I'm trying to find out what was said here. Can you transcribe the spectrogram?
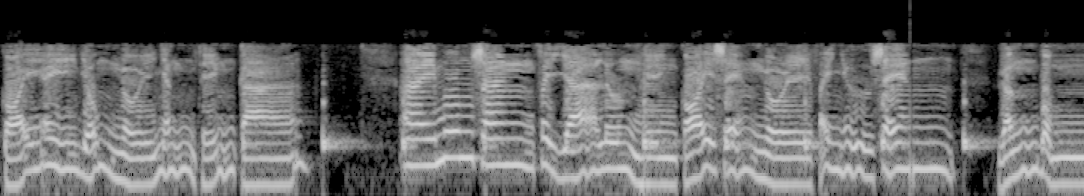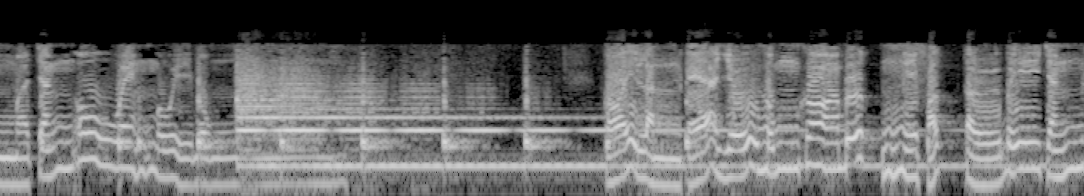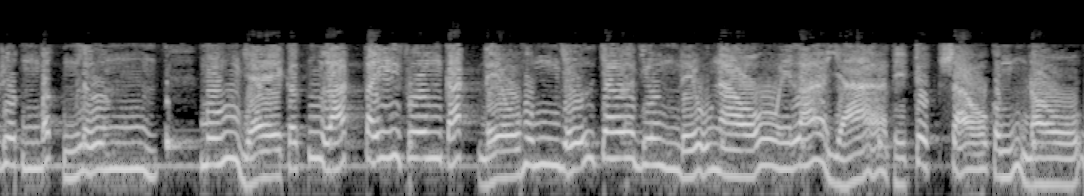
Cõi ấy vốn người nhân thiện cả. Ai muốn sang phải giả lương hiền, cõi sen người phải như sen gần bùng mà chẳng ô quen mùi bùng. Cõi lành kẻ giữ hung kho bước phật từ bi chẳng rước bất lương. Muốn về cực lạc tây phương, các điều hung dữ chớ dương điều nào, lá dạ thì trước sau cũng đầu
